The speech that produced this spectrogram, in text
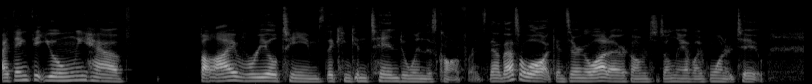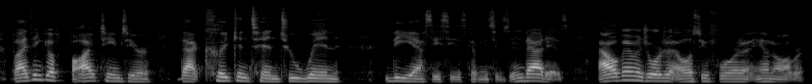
I think that you only have five real teams that can contend to win this conference. Now that's a lot considering a lot of other conferences only have like one or two. But I think you have five teams here that could contend to win the SEC this coming season. And that is Alabama, Georgia, LSU, Florida, and Auburn.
